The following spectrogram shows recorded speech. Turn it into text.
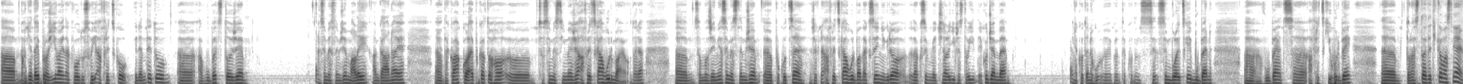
a hodně tady prožívají takovou tu svoji africkou identitu a vůbec to, že si myslím, že Mali a Ghana je Eh, taková kolébka toho, eh, co si myslíme, že africká hudba. Jo. Teda, eh, samozřejmě si myslím, že pokud se řekne africká hudba, tak si někdo, tak si většina lidí představí jako džembe, jako ten, jako, jako ten symbolický buben vůbec africké hudby. Tohle je teďka vlastně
